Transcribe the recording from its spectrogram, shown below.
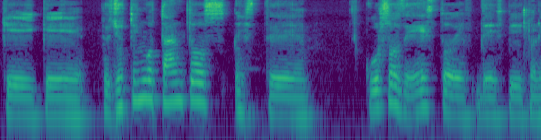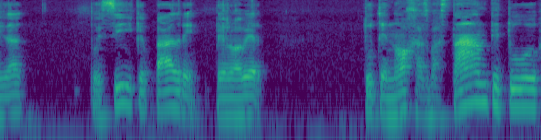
que, que, pues yo tengo tantos, este, cursos de esto, de, de espiritualidad. Pues sí, qué padre, pero a ver, tú te enojas bastante, tú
